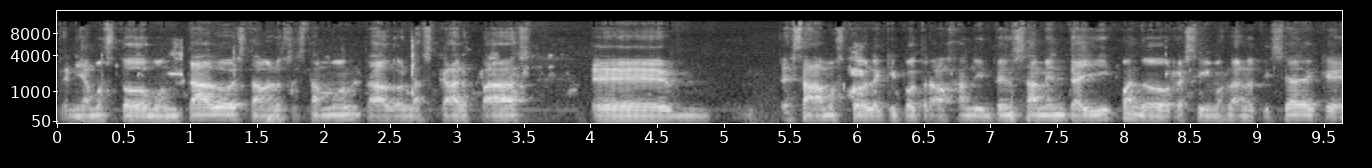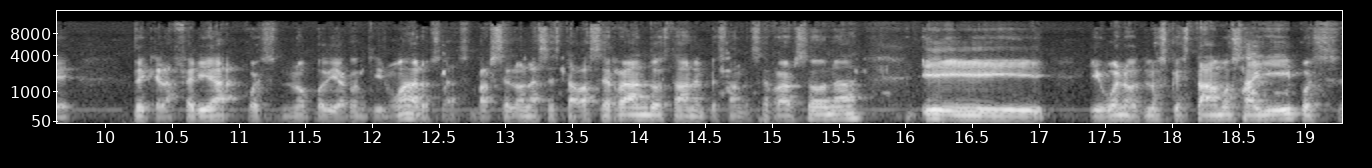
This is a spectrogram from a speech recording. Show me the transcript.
teníamos todo montado, estaban los están montados, las carpas, eh, estábamos todo el equipo trabajando intensamente allí cuando recibimos la noticia de que, de que la feria pues, no podía continuar. O sea, Barcelona se estaba cerrando, estaban empezando a cerrar zonas y y bueno, los que estábamos allí, pues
